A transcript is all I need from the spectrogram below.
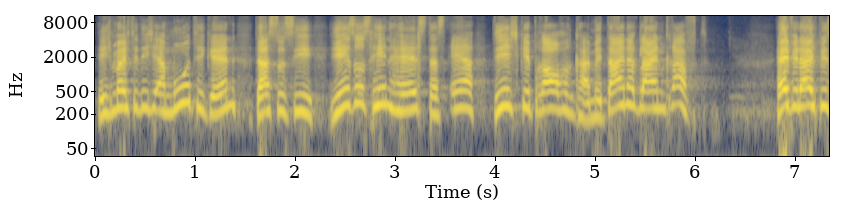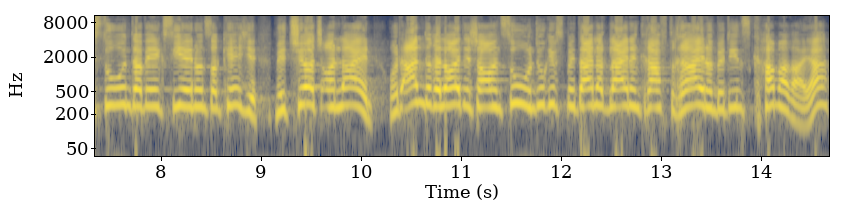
ich möchte dich ermutigen, dass du sie Jesus hinhältst, dass er dich gebrauchen kann mit deiner kleinen Kraft. Hey, vielleicht bist du unterwegs hier in unserer Kirche mit Church Online und andere Leute schauen zu und du gibst mit deiner kleinen Kraft rein und bedienst Kamera, ja?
